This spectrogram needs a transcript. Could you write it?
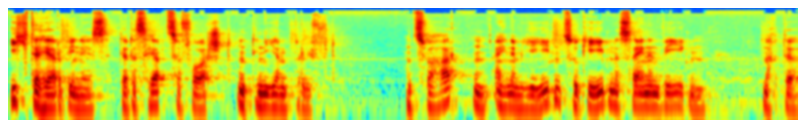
ich der Herr bin es, der das Herz erforscht und die Nieren prüft. Und zwar, um einem jeden zu geben nach seinen Wegen, nach der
